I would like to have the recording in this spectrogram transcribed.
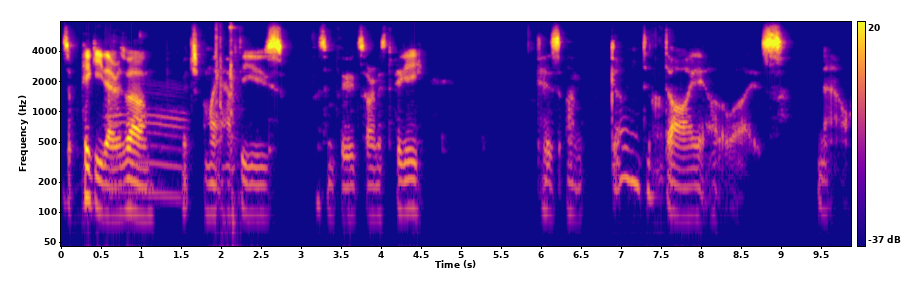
There's a piggy there as well, oh. which I might have to use for some food. Sorry, Mr. Piggy. Because I'm going to die otherwise. Now.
